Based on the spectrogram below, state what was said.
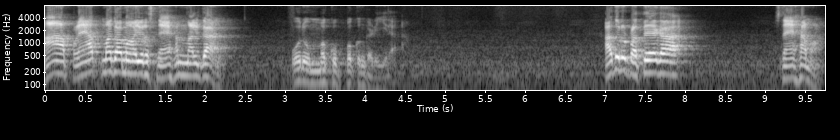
ആ പ്രണയാത്മകമായൊരു സ്നേഹം നൽകാൻ ഒരു ഉമ്മക്കുപ്പക്കും കഴിയില്ല. അതൊരു പ്രത്യേക സ്നേഹമാണ്.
